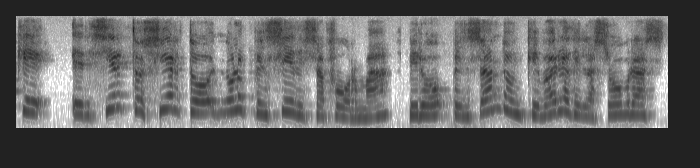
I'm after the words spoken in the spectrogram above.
que es cierto, cierto, no lo pensé de esa forma, pero pensando en que varias de las obras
